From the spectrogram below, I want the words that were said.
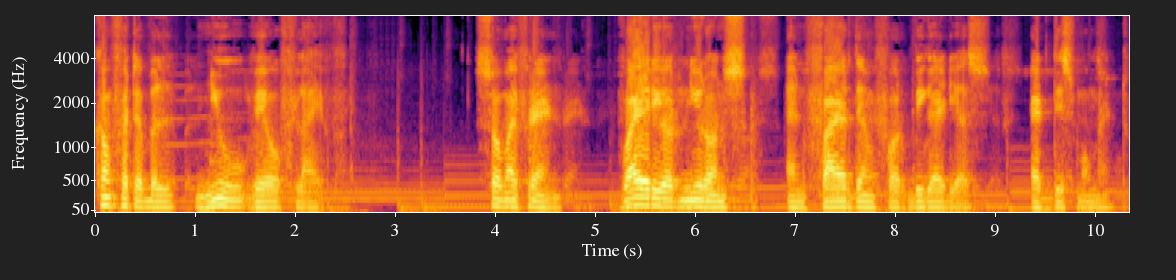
comfortable new way of life. So, my friend, wire your neurons and fire them for big ideas at this moment.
